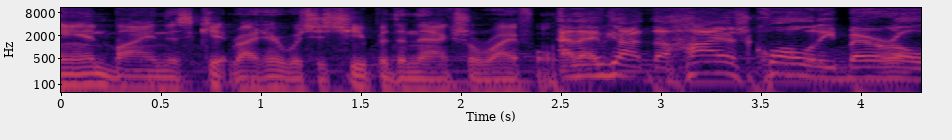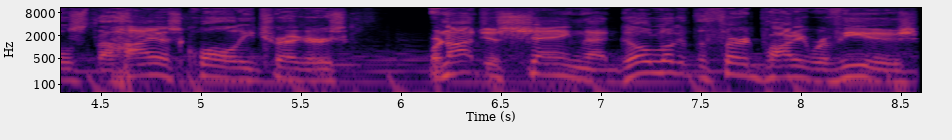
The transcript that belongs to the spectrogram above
and buying this kit right here, which is cheaper than the actual rifle. And they've got the highest quality barrels, the highest quality triggers. We're not just saying that. Go look at the third-party reviews.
